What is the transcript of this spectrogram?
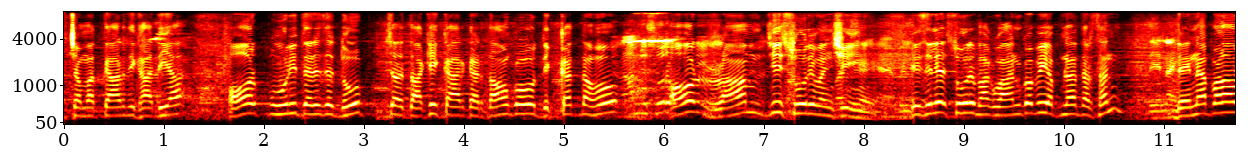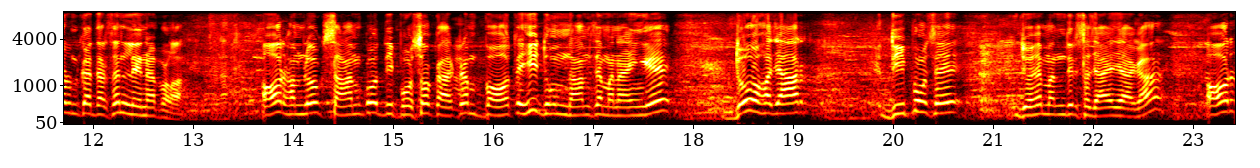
चमत्कार दिखा दिया और पूरी तरह से धूप ताकि कार्यकर्ताओं को दिक्कत न हो और राम जी सूर्यवंशी हैं। इसलिए सूर्य भगवान को भी अपना दर्शन देना देना पड़ा और उनका दर्शन लेना पड़ा। और हम लोग शाम को दीपोत्सव कार्यक्रम बहुत ही धूमधाम से मनाएँगे। 2000 दीपों से जो है मंदिर सजाया जाएगा और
